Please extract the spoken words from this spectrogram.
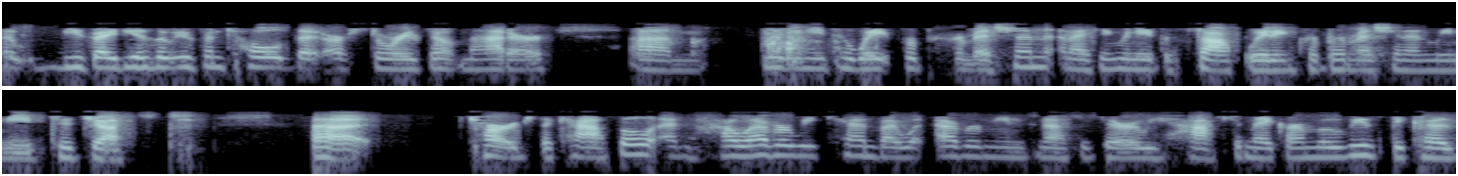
that these ideas that we've been told that our stories don't matter. Um, that we need to wait for permission, and I think we need to stop waiting for permission, and we need to just uh, charge the castle and however we can by whatever means necessary we have to make our movies because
